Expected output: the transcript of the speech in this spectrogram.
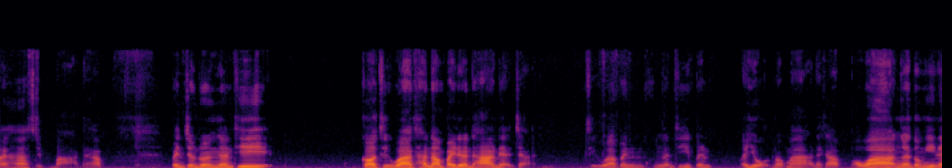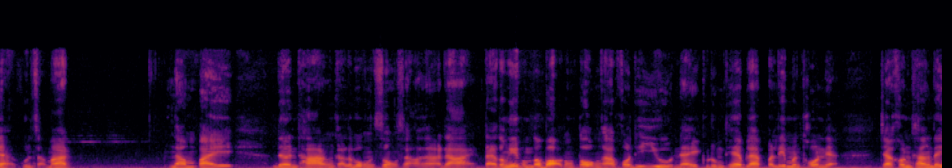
750 บาทนะครับ เป็นจำนวนเงินที่ก็ถือว่าถ้านำไปเดินทางเนี่ยจะถือว่าเป็นเงินที่เป็นประโยชน์มากๆนะครับ เพราะว่าเงินตรงนี้เนี่ยคุณสามารถนำไปเดินทางกับระบบขนส่งสาธารณะได้ แต่ตรงนี้ผมต้องบอกตรงๆครับคนที่อยู่ในกรุงเทพและปริมณฑลเนี่ยจะค่อนข้างได้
